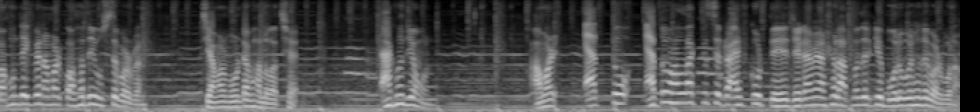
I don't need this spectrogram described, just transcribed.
তখন দেখবেন আমার কথা দিয়ে বুঝতে পারবেন যে আমার মনটা ভালো আছে। এখন যেমন, আমার এত এত ভালো লাগতেছে ড্রাইভ করতে, যেটা আমি আসলে আপনাদেরকে বলে বোঝাতে পারব না।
